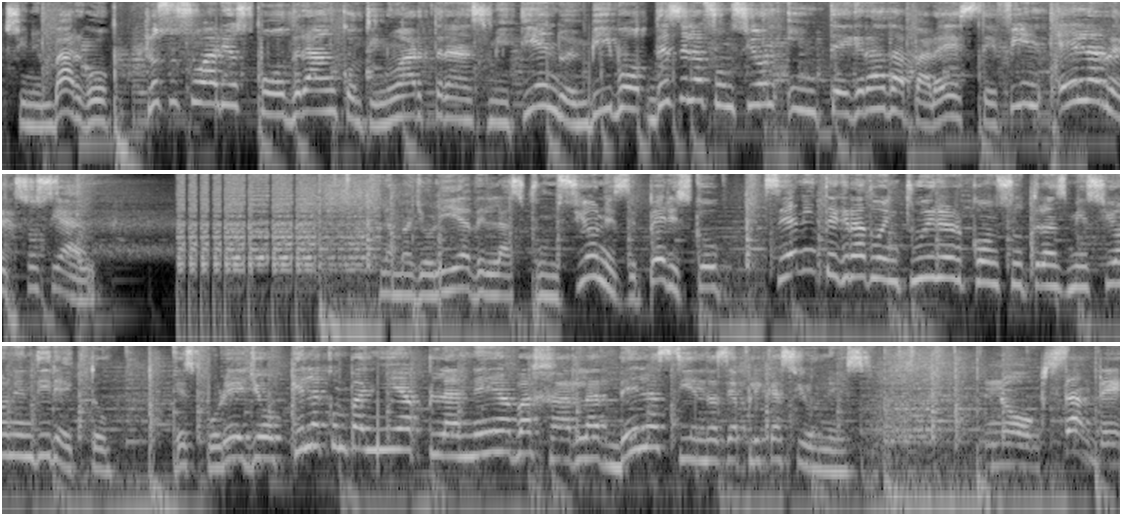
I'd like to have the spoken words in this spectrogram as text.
Sin embargo, los usuarios podrán continuar transmitiendo en vivo desde la función integrada para este fin en la red social. La mayoría de las funciones de Periscope se han integrado en Twitter con su transmisión en directo. Es por ello que la compañía planea bajarla de las tiendas de aplicaciones. No obstante,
